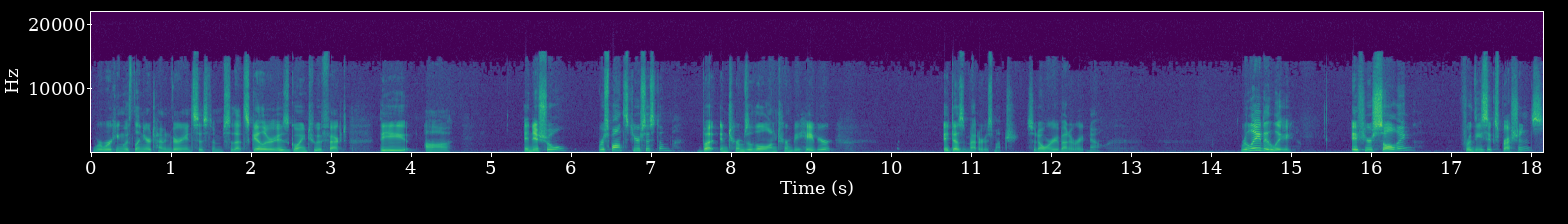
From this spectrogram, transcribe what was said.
We're working with linear time invariant systems, so that scalar is going to affect the uh, initial response to your system, but in terms of the long-term behavior, it doesn't matter as much. So don't worry about it right now. Relatedly, if you're solving for these expressions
